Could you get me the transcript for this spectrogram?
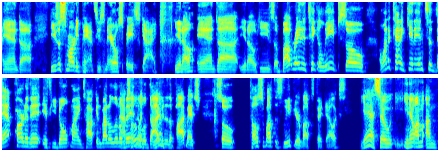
and uh, he's a smarty pants. He's an aerospace guy, you know, and uh, you know he's about ready to take a leap. So I want to kind of get into that part of it, if you don't mind talking about a little Absolutely. bit, and we'll dive yeah. into the Podmatch. So tell us about this leap you're about to take, Alex. Yeah, so you know, I'm I'm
